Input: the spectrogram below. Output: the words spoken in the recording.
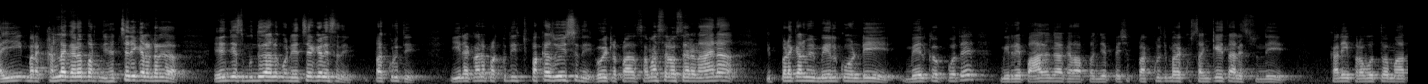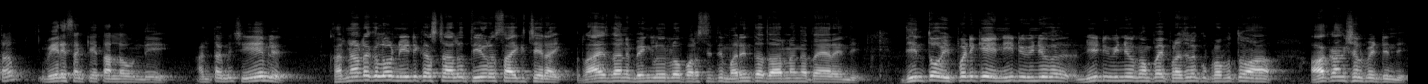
అవి మన కళ్ళ కనపడుతుంది హెచ్చరికలు అంటారు కదా. ఏం చేసి ముందుగానే కొన్ని హెచ్చరికలు ఇస్తుంది. ప్రకృతి. ఈ రకమైన ప్రకృతి పక్క చూపిస్తుంది. ఓ ఇట్లా సమస్యలు వస్తారని ఆయన ఇప్పటికైనా మీరు మేల్కోండి. మేల్కోకపోతే మీరు రేపు ఆగంగా కదా అని చెప్పేసి ప్రకృతి మనకు సంకేతాలు ఇస్తుంది. కానీ ప్రభుత్వం మాత్రం వేరే సంకేతాల్లో ఉంది. అంతకుమించి ఏం లేదు. కర్ణాటకలో నీటి కష్టాలు తీవ్ర స్థాయికి చేరాయి. రాజధాని బెంగళూరులో పరిస్థితి మరింత దారుణంగా తయారైంది. దీంతో ఇప్పటికే నీటి వినియోగ నీటి వినియోగంపై ప్రజలకు ప్రభుత్వం ఆకాంక్షలు పెట్టింది.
